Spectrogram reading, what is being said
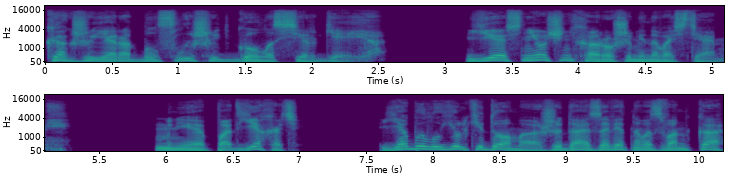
Как же я рад был слышать голос Сергея. Я с не очень хорошими новостями. Мне подъехать?» Я был у Юльки дома, ожидая заветного звонка,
